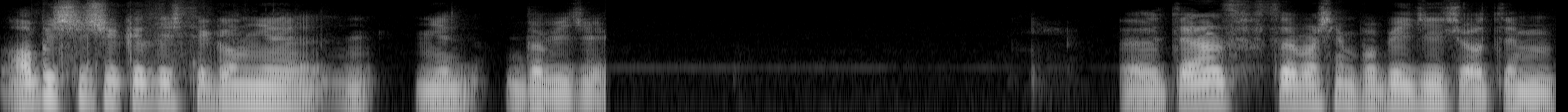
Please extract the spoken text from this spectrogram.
Obyście się kiedyś tego nie, nie dowiedzieli. E, teraz chcę właśnie powiedzieć o tym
